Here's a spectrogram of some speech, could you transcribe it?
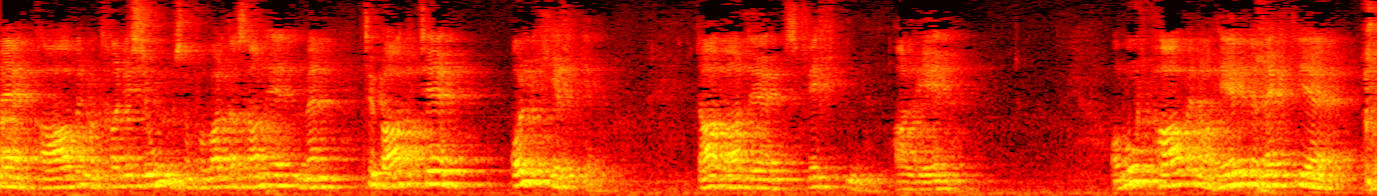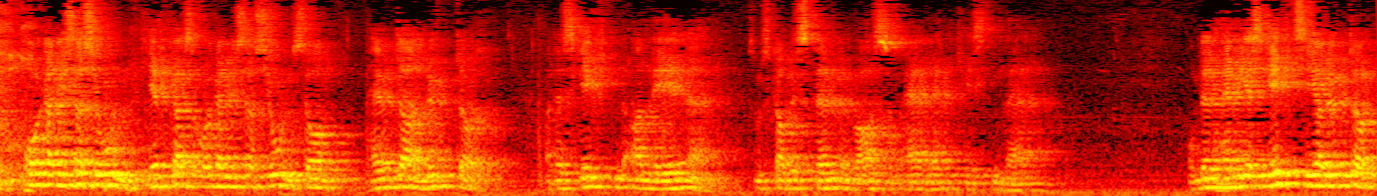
med paven og tradisjonen som forvalta sannheten, men tilbake til oldkirken. Da var det Skriften alene. Og mot paven og hele den mektige organisasjonen, kirkas organisasjon, så hevda Luther at det er Skriften alene som skal bestemme hva som er rett kristen lære. Om Den hellige skrift, sier Luther,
